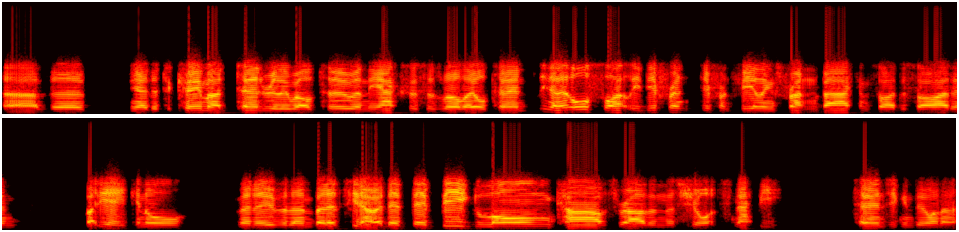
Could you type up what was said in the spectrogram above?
uh, the you know the Takuma turned really well too, and the Axis as well. They all turned, you know, all slightly different, different feelings front and back and side to side. And but yeah, you can all maneuver them. But it's you know they're, they're big, long carves rather than the short, snappy turns you can do on a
